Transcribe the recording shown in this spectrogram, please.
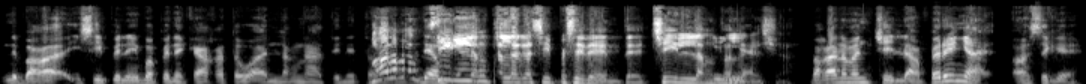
'di ba? Isipin na iba pinagkakatawaan lang natin ito. Baka naman chill lang talaga si Presidente. Chill lang Yun talaga yan. siya. baka naman chill lang. Pero yun nga, oh, sige.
